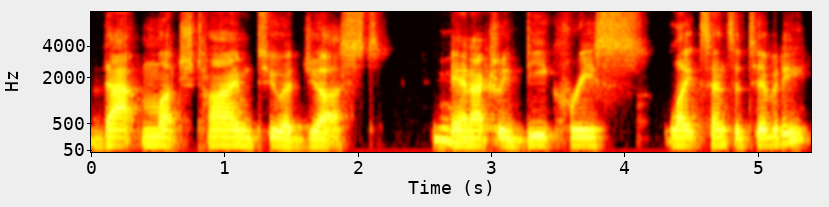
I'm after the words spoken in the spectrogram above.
that much time to adjust mm-hmm. and actually decrease light sensitivity.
